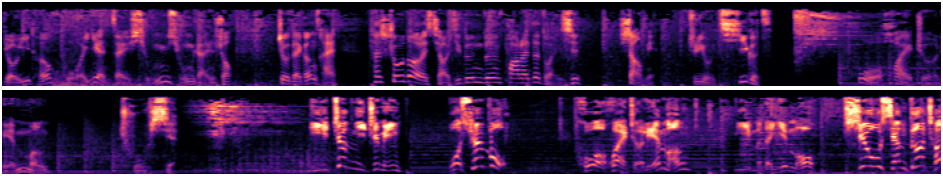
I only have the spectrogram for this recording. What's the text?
有一团火焰在熊熊燃烧。就在刚才，他收到了小鸡墩墩发来的短信，上面只有七个字：“破坏者联盟出现。”以正义之名，我宣布，破坏者联盟。你们的阴谋休想得逞！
